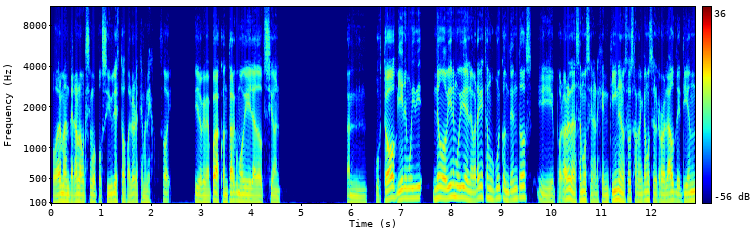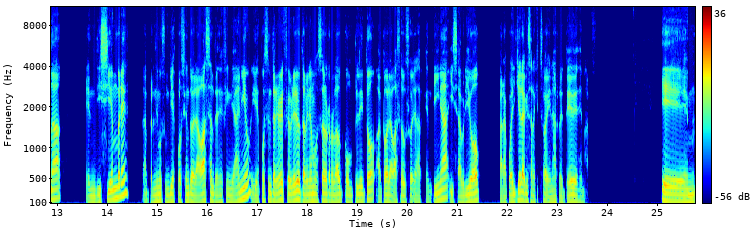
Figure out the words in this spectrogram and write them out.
poder mantener lo máximo posible estos valores que manejamos hoy. Y lo que me puedas contar cómo viene la adopción. ¿Gustó? Viene muy bien. No, viene muy bien. La verdad que estamos muy contentos. Y por ahora lanzamos en Argentina. Nosotros arrancamos el rollout de tienda en diciembre. Aprendimos un 10% de la base antes de fin de año. Y después en enero y febrero terminamos de hacer el rollout completo a toda la base de usuarios de Argentina. Y se abrió para cualquiera que se registró en RT desde marzo. Em,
